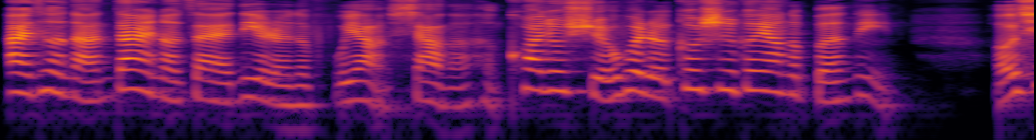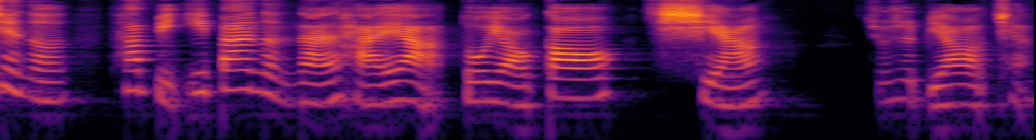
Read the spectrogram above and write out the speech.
艾特南代呢，在猎人的抚养下呢，很快就学会了各式各样的本领，而且呢，他比一般的男孩呀都要高强，就是比较强，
